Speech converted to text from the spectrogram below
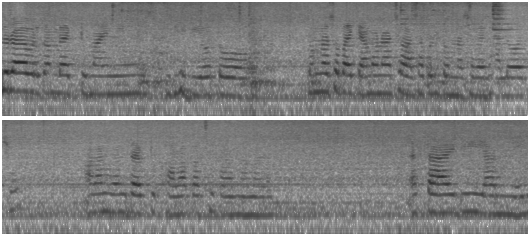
বন্ধুরা welcome back to my new video তো তোমরা সবাই কেমন আছো? আশা করি তোমরা সবাই ভালো আছো। আমার মনটা একটু খারাপ আছে কারণ আমার একটা আইডি আর নেই।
